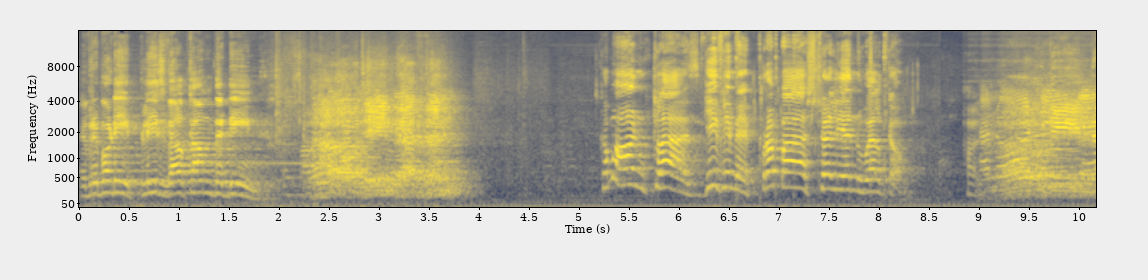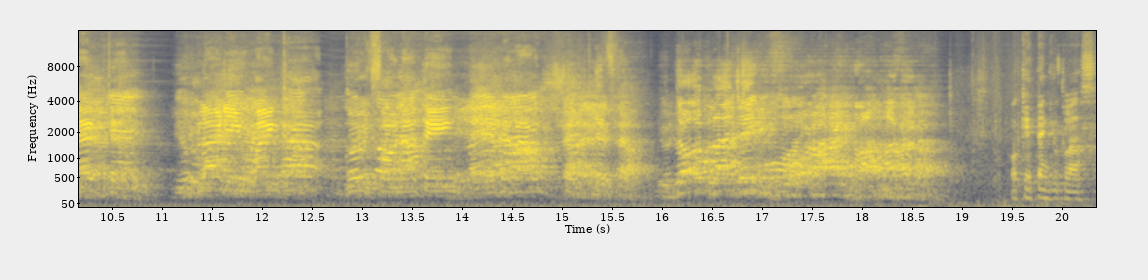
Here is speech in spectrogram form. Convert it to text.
Everybody, please welcome the Dean. Hello, Dean Gatlin. Come on, class, give him a proper Australian welcome. Okay, thank you, class.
